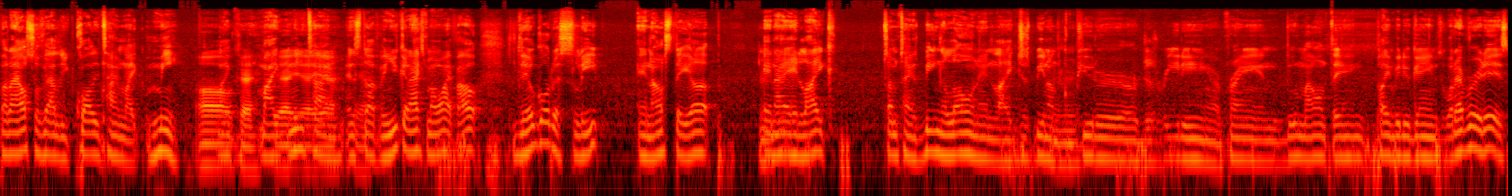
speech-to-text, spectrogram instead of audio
but I also value quality time like me Oh, like okay. my Yeah, me yeah, time yeah, and stuff and you can ask my wife out they'll go to sleep and I'll stay up and Mm-hmm. I like sometimes being alone and like just being on Mm-hmm. the computer or just reading or praying doing my own thing playing video games whatever it is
